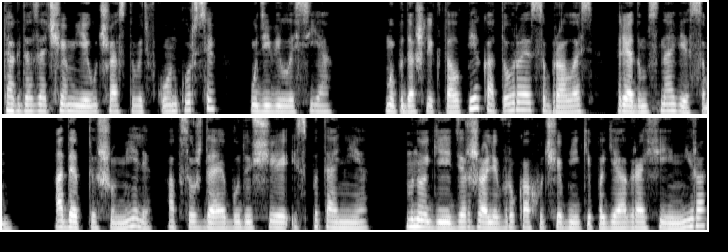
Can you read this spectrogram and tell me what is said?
«Тогда зачем ей участвовать в конкурсе?» — удивилась я. Мы подошли к толпе, которая собралась рядом с навесом. Адепты шумели, обсуждая будущее испытание. Многие держали в руках учебники по географии мира,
